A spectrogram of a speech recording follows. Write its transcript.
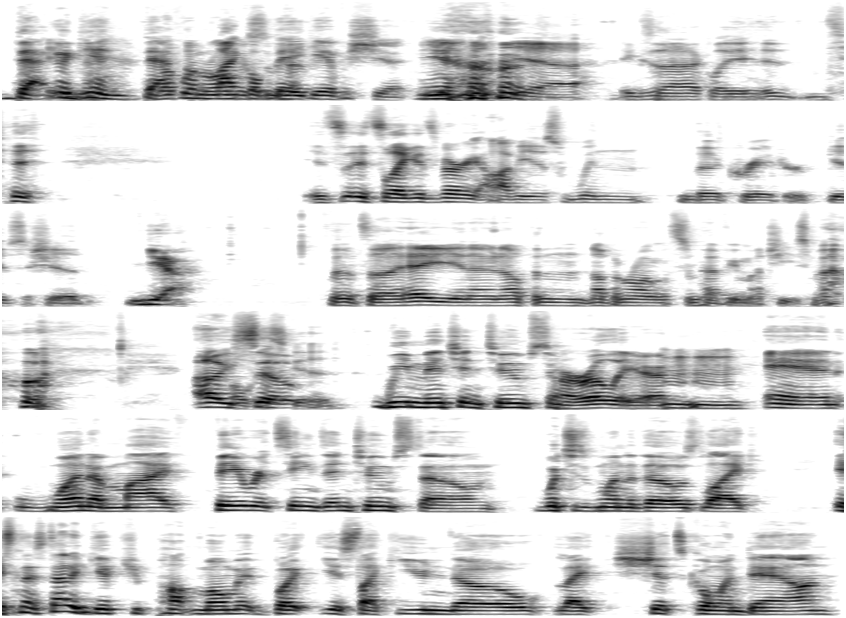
That again, that when Michael Bay gave a shit. Yeah, yeah, exactly. It- it's it's like it's very obvious when the creator gives a shit. yeah. But uh, hey, you know, nothing nothing wrong with some heavy machismo. Oh, Always so good. we mentioned Tombstone earlier, Mhm. and one of my favorite scenes in Tombstone, which is one of those like it's not, it's not a get you pump moment, but it's like you know, like shit's going down,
